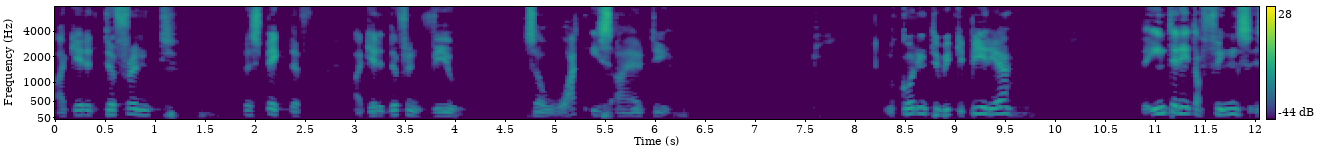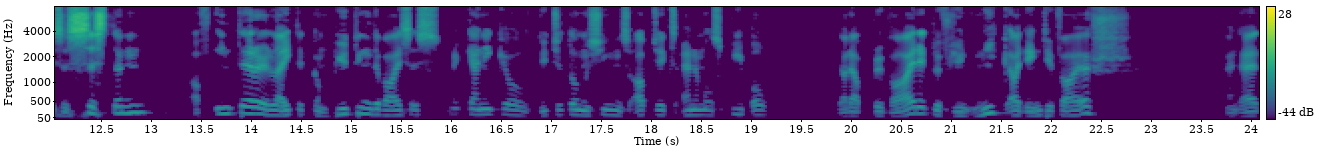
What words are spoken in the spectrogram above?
I get a different perspective. I get a different view. So, what is IoT? According to Wikipedia, the Internet of Things is a system of interrelated computing devices, mechanical, digital machines, objects, animals, people that are provided with unique identifiers and had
